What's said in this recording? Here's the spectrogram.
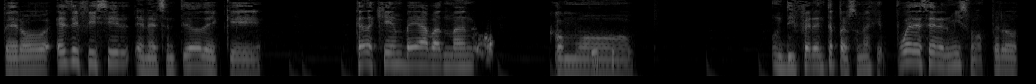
pero es difícil en el sentido de que cada quien ve a Batman como un diferente personaje. Puede ser el mismo, pero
